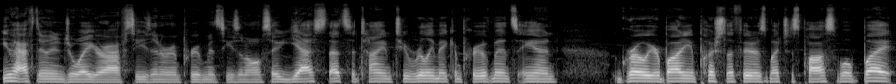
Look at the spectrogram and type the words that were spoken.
you have to enjoy your off season or improvement season also. Yes, that's the time to really make improvements and grow your body and push the food as much as possible, but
